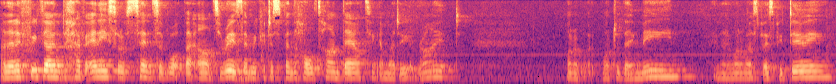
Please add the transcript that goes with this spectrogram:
and then if we don't have any sort of sense of what that answer is then we could just spend the whole time doubting am i doing it right what, what, do they mean you know what am i supposed to be doing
